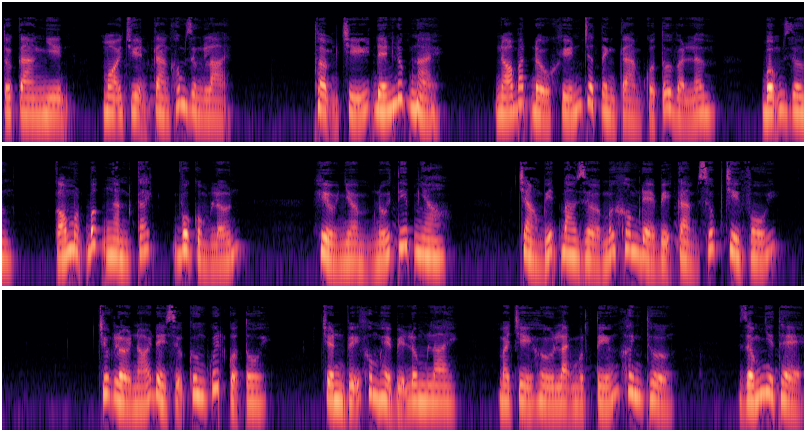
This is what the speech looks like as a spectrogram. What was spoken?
tôi càng nhịn, mọi chuyện càng không dừng lại. Thậm chí đến lúc này, nó bắt đầu khiến cho tình cảm của tôi và Lâm bỗng dưng có một bức ngăn cách vô cùng lớn. Hiểu nhầm nối tiếp nhau. Chẳng biết bao giờ mới không để bị cảm xúc chi phối. Trước lời nói đầy sự cương quyết của tôi, Trần Vĩ không hề bị lung lai, mà chỉ hừ lạnh một tiếng khinh thường. Giống như thể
